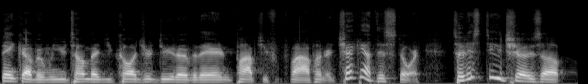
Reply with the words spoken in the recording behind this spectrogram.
think of it when you were talking about you called your dude over there and popped you for 500. Check out this story. So this dude shows up,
